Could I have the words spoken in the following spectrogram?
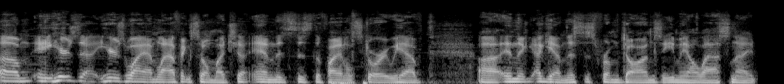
Um, here's uh, here's why I'm laughing so much, uh, and this is the final story we have. Uh, and the, again, this is from Dawn's email last night.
